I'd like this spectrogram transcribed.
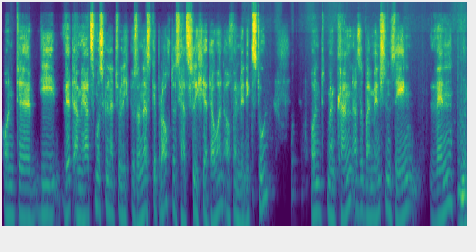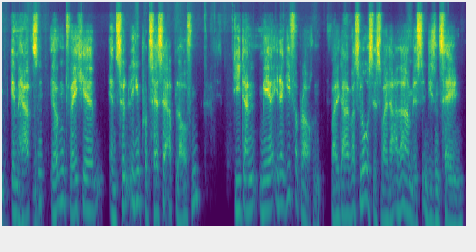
und äh, die wird am Herzmuskel natürlich besonders gebraucht. Das Herz schlägt ja dauernd, auch wenn wir nichts tun. Und man kann also bei Menschen sehen, wenn im Herzen irgendwelche entzündlichen Prozesse ablaufen, die dann mehr Energie verbrauchen, weil da was los ist, weil da Alarm ist in diesen Zellen.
